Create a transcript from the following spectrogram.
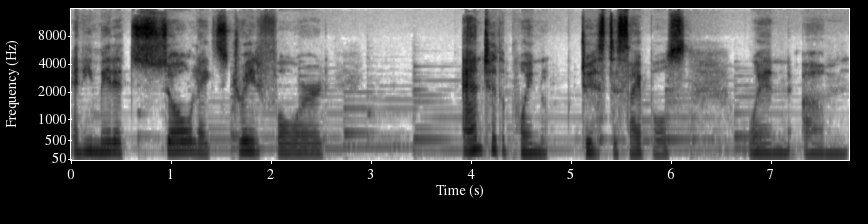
And he made it so like straightforward and to the point to his disciples when um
